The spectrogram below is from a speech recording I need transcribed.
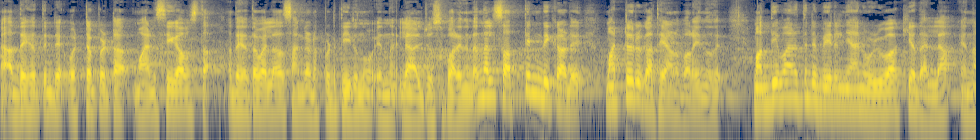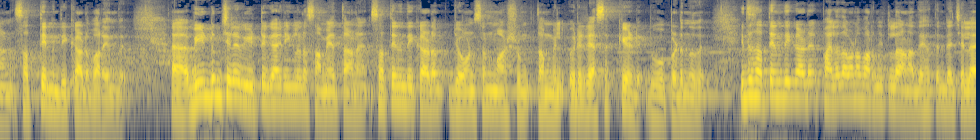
അദ്ദേഹത്തിന്റെ ഒറ്റപ്പെട്ട മാനസികാവസ്ഥ അദ്ദേഹത്തെ വല്ലാതെ സങ്കടപ്പെടുത്തിയിരുന്നു എന്ന് ലാൽ ജോസ് പറയുന്നുണ്ട്. എന്നാൽ സത്യനന്ദിക്കാട് മറ്റൊരു കഥയാണ് പറയുന്നത്. മദ്യപാനത്തിന്റെ പേരിൽ ഞാൻ ഒഴിവാക്കിയതല്ല എന്നാണ് സത്യനന്ദിക്കാട് പറയുന്നത്. വീണ്ടും ചില വീട്ടുകാര്യങ്ങളുടെ സമയത്താണ് സത്യനന്ദിക്കാടും ജോൺസൺ മാഷും തമ്മിൽ ഒരു രസക്കേട് രൂപപ്പെടുന്നത്. ഇത് സത്യനന്ദിക്കാട് പലതവണ പറഞ്ഞിട്ടുള്ളതാണ്. അദ്ദേഹത്തിന്റെ ചില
